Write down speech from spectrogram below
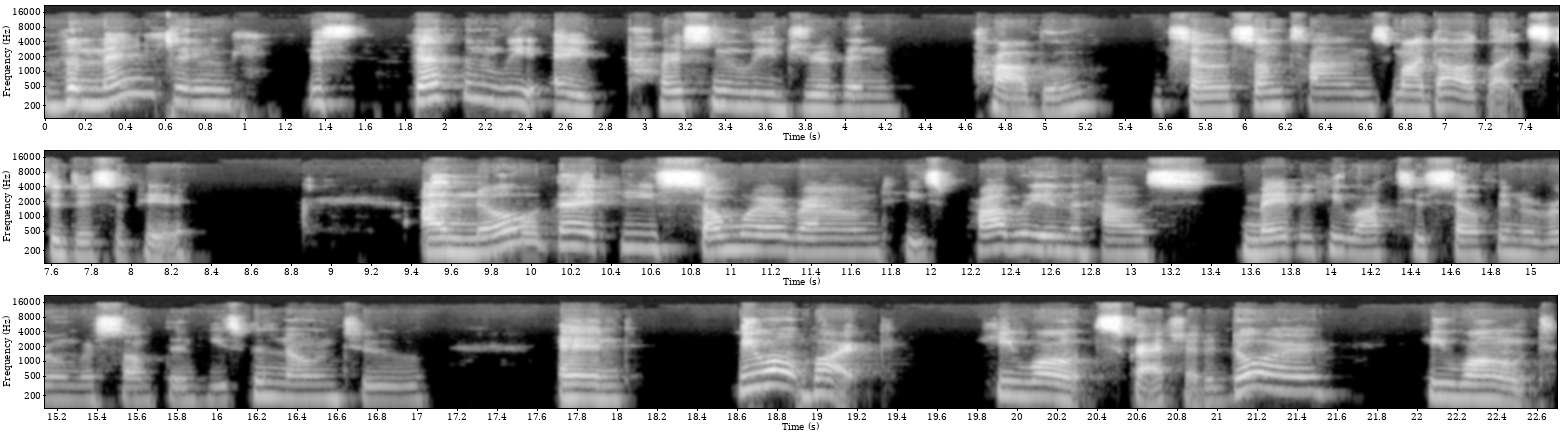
The main thing is definitely a personally driven problem so sometimes my dog likes to disappear. I know that he's somewhere around. He's probably in the house. Maybe he locked himself in a room or something. He's been known to. And he won't bark. He won't scratch at a door. He won't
